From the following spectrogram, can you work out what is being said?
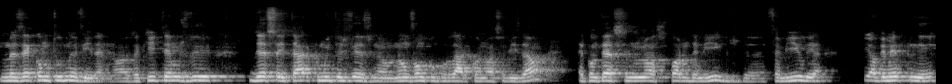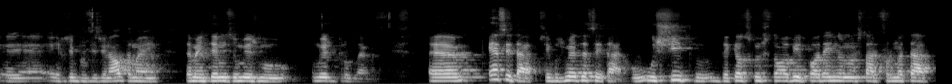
mas é como tudo na vida. Nós aqui temos de, de, aceitar que muitas vezes não, não vão concordar com a nossa visão. Acontece no nosso fórum de amigos, de família, e obviamente que eh, em regime profissional também, também temos o mesmo, o mesmo problema. Uh, é aceitar, simplesmente aceitar. O, chip daqueles que nos estão a ouvir pode ainda não estar formatado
